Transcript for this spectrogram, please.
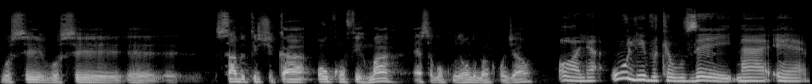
Você, você é, é, sabe criticar ou confirmar essa conclusão do Banco Mundial? Olha, o livro que eu usei, né, é,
